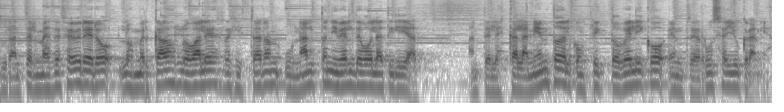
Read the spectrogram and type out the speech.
Durante el mes de febrero, los mercados globales registraron un alto nivel de volatilidad ante el escalamiento del conflicto bélico entre Rusia y Ucrania.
